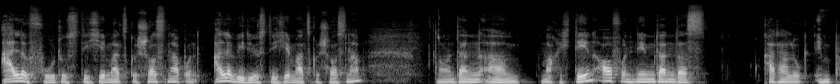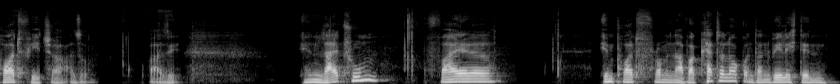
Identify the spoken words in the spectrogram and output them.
alle Fotos, die ich jemals geschossen habe und alle Videos, die ich jemals geschossen habe. Und dann ähm, mache ich den auf und nehme dann das Katalog Import Feature, also quasi in Lightroom, File Import from another Catalog und dann wähle ich den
